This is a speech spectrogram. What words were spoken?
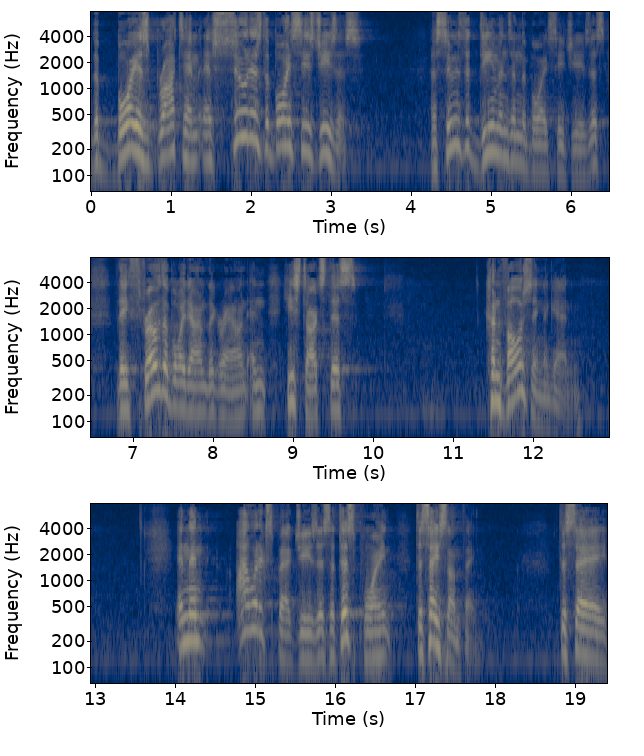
The boy is brought to him, and as soon as the boy sees Jesus, as soon as the demons and the boy see Jesus, they throw the boy down to the ground, and he starts this convulsing again. And then I would expect Jesus at this point to say something. To say,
